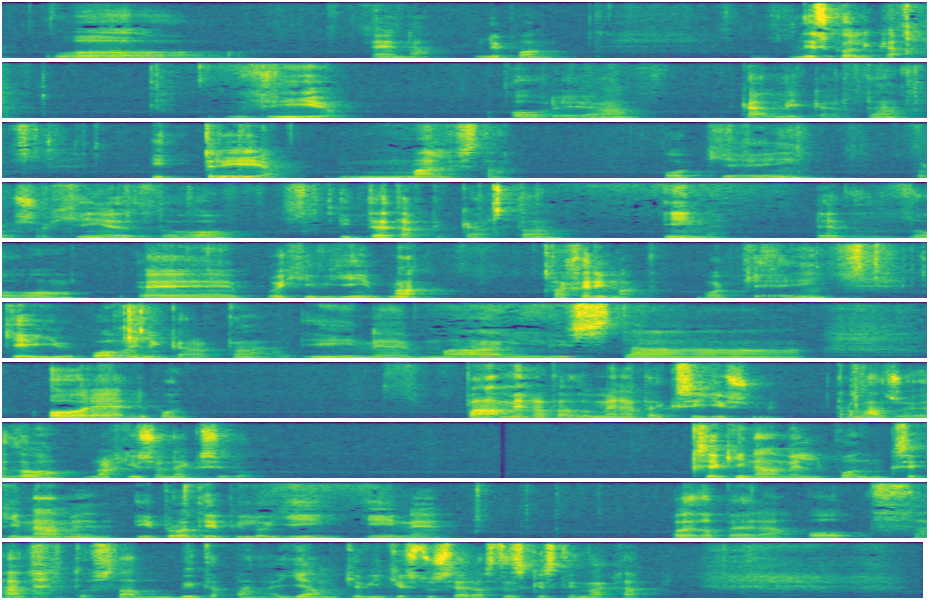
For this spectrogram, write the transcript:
Ένα. Λοιπόν. Δύσκολη κάρτα. Δύο. Ωραία. Καλή κάρτα. Η τρία. Μάλιστα. Οκ. Προσοχή εδώ. Η τέταρτη κάρτα είναι εδώ ε, που έχει βγει. Μα, τα χρήματα. Οκ. Και η επόμενη κάρτα είναι μάλιστα. Ωραία λοιπόν. Πάμε να τα δούμε, να τα εξηγήσουμε. Τα βάζω εδώ, να αρχίσω να εξηγώ. Ξεκινάμε λοιπόν, ξεκινάμε. Η πρώτη επιλογή είναι εδώ πέρα ο θάνατος. Θα μου πείτε Παναγιά μου και βγήκε στους εραστές και στην αγάπη.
